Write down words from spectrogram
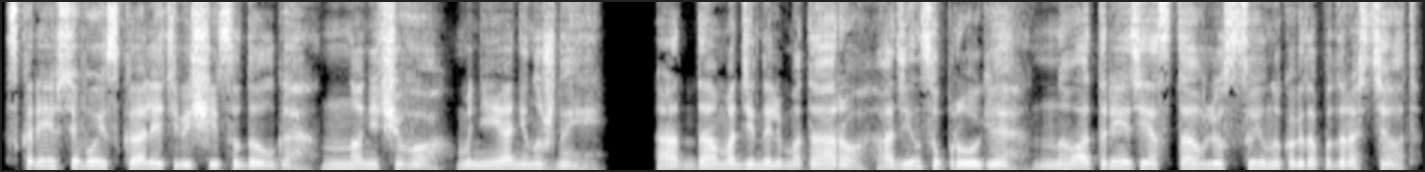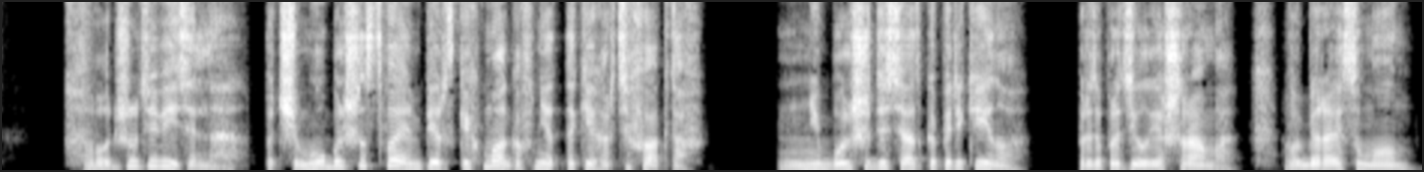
Скорее всего, искали эти вещицы долго, но ничего, мне они нужны. Отдам один Эльматару, один супруге, ну а третий оставлю сыну, когда подрастёт. Вот же удивительно, почему у большинства имперских магов нет таких артефактов? Не больше десятка перекину, предупредил я Шрама. Выбирай с умом.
